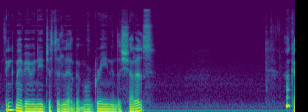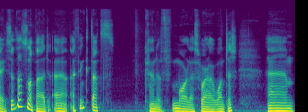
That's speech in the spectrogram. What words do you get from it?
I think maybe we need just a little bit more green in the shadows. Okay, so that's not bad. Uh, I think that's kind of more or less where I want it. Um,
